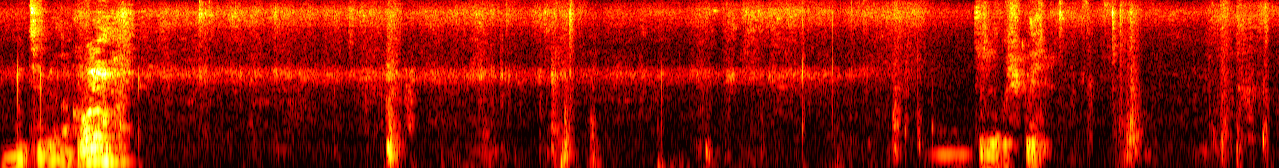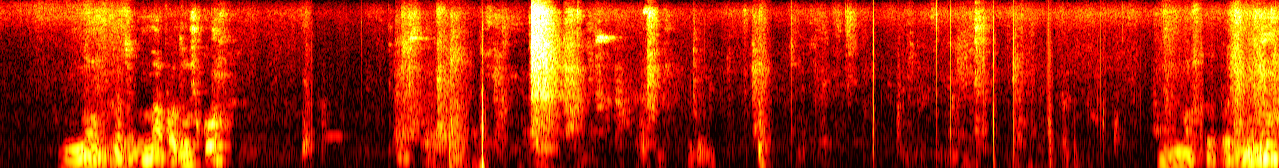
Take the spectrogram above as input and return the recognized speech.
мы тебе накроем. тряпочкой нож кладем на подушку. Немножко поднимем.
